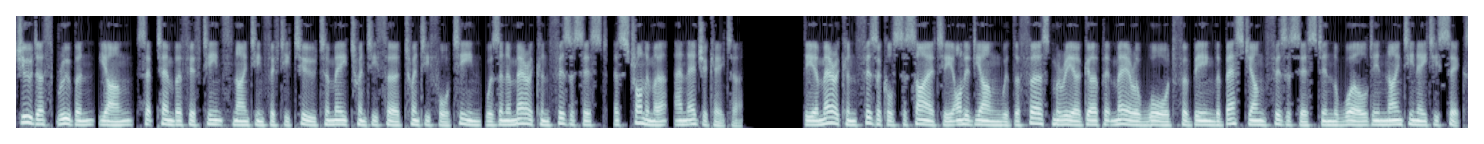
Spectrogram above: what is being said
Judith Rubin Young September 15, 1952 to May 23, 2014 was an American physicist, astronomer, and educator. The American Physical Society honored Young with the first Maria Goeppert Mayer Award for being the best young physicist in the world in 1986.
